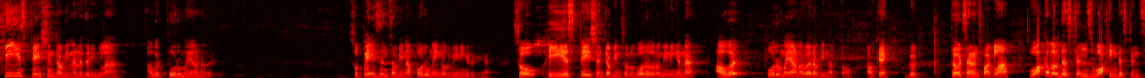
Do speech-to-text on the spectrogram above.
ஹீ இஸ் பேஷண்ட் அப்படின்னு என்ன தெரியுங்களா? அவர் பொறுமையானவர். ஸோ பேஷன்ஸ் அப்படின்னா பொறுமைன்னு ஒரு மீனிங் இருக்குங்க. ஸோ ஹீ இஸ் பேஷண்ட் அப்படின்னு சொல்லும்போது அதோட மீனிங் என்ன? அவர் பொறுமையானவர் அப்படின்னு அர்த்தம். ஓகே குட் தேர்ட் சென்டென்ஸ் பார்க்கலாம். Walkable distance walking distance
